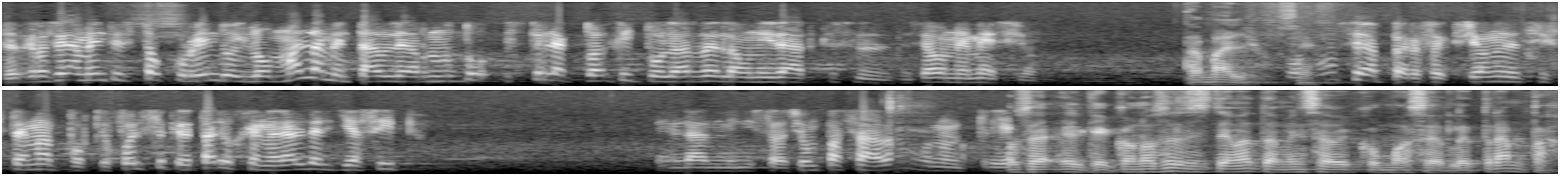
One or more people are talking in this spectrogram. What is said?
Desgraciadamente está ocurriendo y lo más lamentable, Arnoldo, es que el actual titular de la unidad, que es el licenciado Nemesio, Tamayo, conoce a perfección el sistema porque fue el secretario general del YACIP en la administración pasada. o sea, el que conoce el sistema también sabe cómo hacerle trampa.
